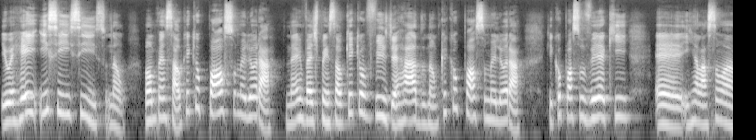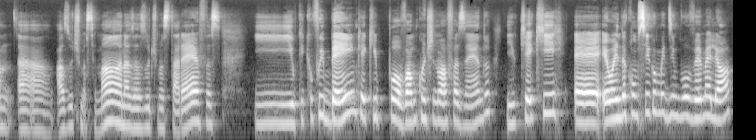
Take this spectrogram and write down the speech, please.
eu errei isso isso isso não. Vamos pensar o que que eu posso melhorar né? Ao invés de pensar o que que eu fiz de errado não. O que que eu posso melhorar? O que que eu posso ver aqui é, em relação às últimas semanas as últimas tarefas e o que, que eu fui bem, o que que, pô, vamos continuar fazendo e o que que é, eu ainda consigo me desenvolver melhor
